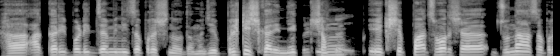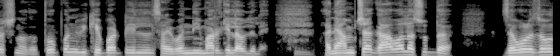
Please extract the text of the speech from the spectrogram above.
हा आकारी पडीत जमिनीचा प्रश्न होता. म्हणजे ब्रिटिशकालीन एक शं. एकशे पाच वर्षा जुना असा प्रश्न होता. तो पण विखे पाटील साहेबांनी मार्गी लावलेला आहे. हम्म. आणि आमच्या गावाला सुद्धा जवळजवळ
